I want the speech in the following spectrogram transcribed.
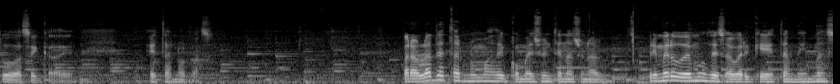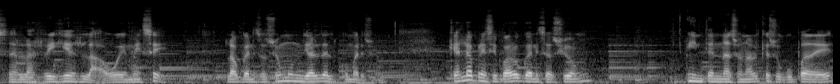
todo acerca de estas normas. Para hablar de estas normas del comercio internacional, primero debemos de saber que estas mismas las rige la OMC, la Organización Mundial del Comercio que es la principal organización internacional que se ocupa de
